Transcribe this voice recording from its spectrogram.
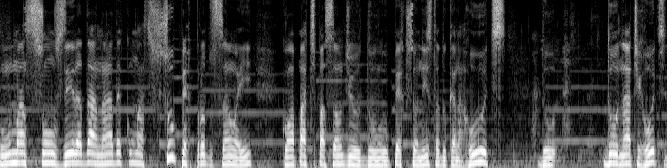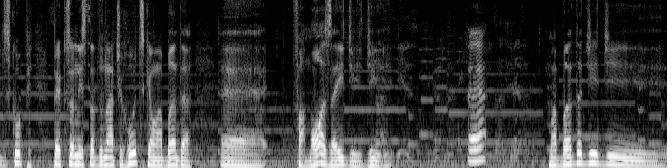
Uma sonzeira danada com uma super produção aí, com a participação de- do percussionista do Cana Roots, do, do Nat Roots, desculpe, percussionista do Nat Roots, que é uma banda é, famosa aí de, de. É, uma banda de, de.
